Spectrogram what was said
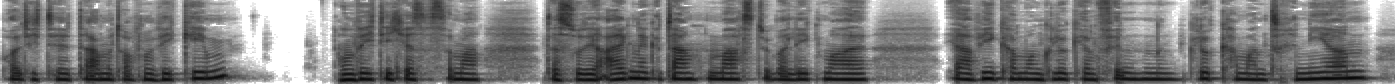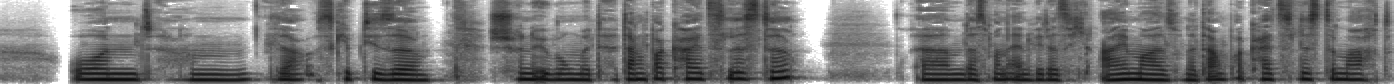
wollte ich dir damit auf den Weg geben. Und wichtig ist es immer, dass du dir eigene Gedanken machst. Überleg mal, ja, wie kann man Glück empfinden? Glück kann man trainieren. Und ähm, ja, es gibt diese schöne Übung mit der Dankbarkeitsliste, ähm, dass man entweder sich einmal so eine Dankbarkeitsliste macht,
